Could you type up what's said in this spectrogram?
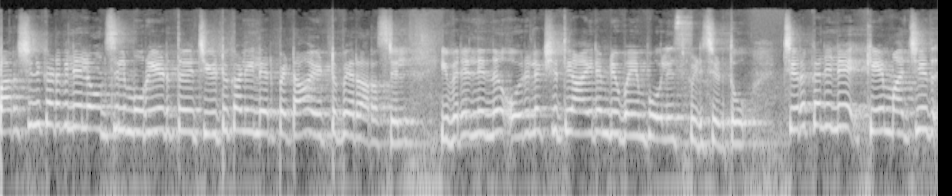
പറശ്ശിനിക്കടവിലെ ലോഡ്ജിൽ മുറിയെടുത്ത് ചീട്ടുകളിയിലേർപ്പെട്ട എട്ടുപേർ അറസ്റ്റിൽ. ഇവരിൽ നിന്ന് ഒരു ലക്ഷത്തി ആയിരം രൂപയും പോലീസ് പിടിച്ചെടുത്തു. ചിറക്കലിലെ കെ മജീദ്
